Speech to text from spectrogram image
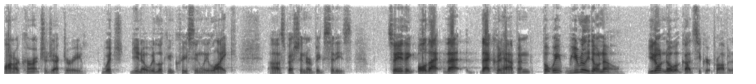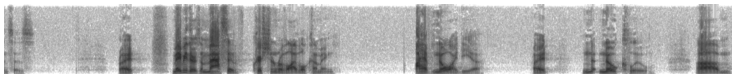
on our current trajectory which you know we look increasingly like, uh, especially in our big cities. So you think, oh, that that that could happen, but we you really don't know. You don't know what God's secret providence is, right? Maybe there's a massive Christian revival coming. I have no idea, right? No, no clue. Um,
